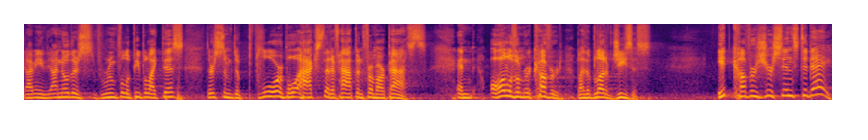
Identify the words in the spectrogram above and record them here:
I mean, I know there's a room full of people like this. There's some deplorable acts that have happened from our pasts, and all of them are covered by the blood of Jesus it covers your sins today,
